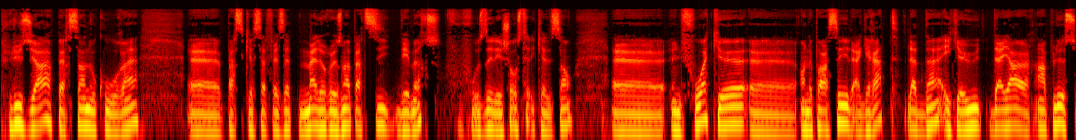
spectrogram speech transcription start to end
plusieurs personnes au courant. Euh, parce que ça faisait malheureusement partie des mœurs. Faut, faut se dire les choses telles qu'elles sont. Euh, une fois que euh, on a passé la gratte là-dedans et qu'il y a eu d'ailleurs en plus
